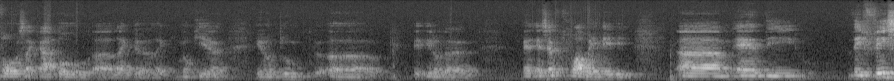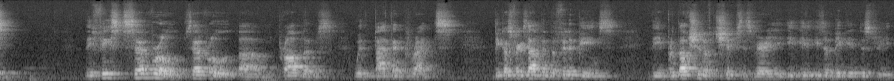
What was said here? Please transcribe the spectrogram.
phones like Apple, uh, like uh, like Nokia, you know, Bloom, uh, you know the, and Huawei maybe, um, and the they faced they faced several several um, problems with patent rights. Because, for example, in the Philippines, the production of chips is very is a big industry,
